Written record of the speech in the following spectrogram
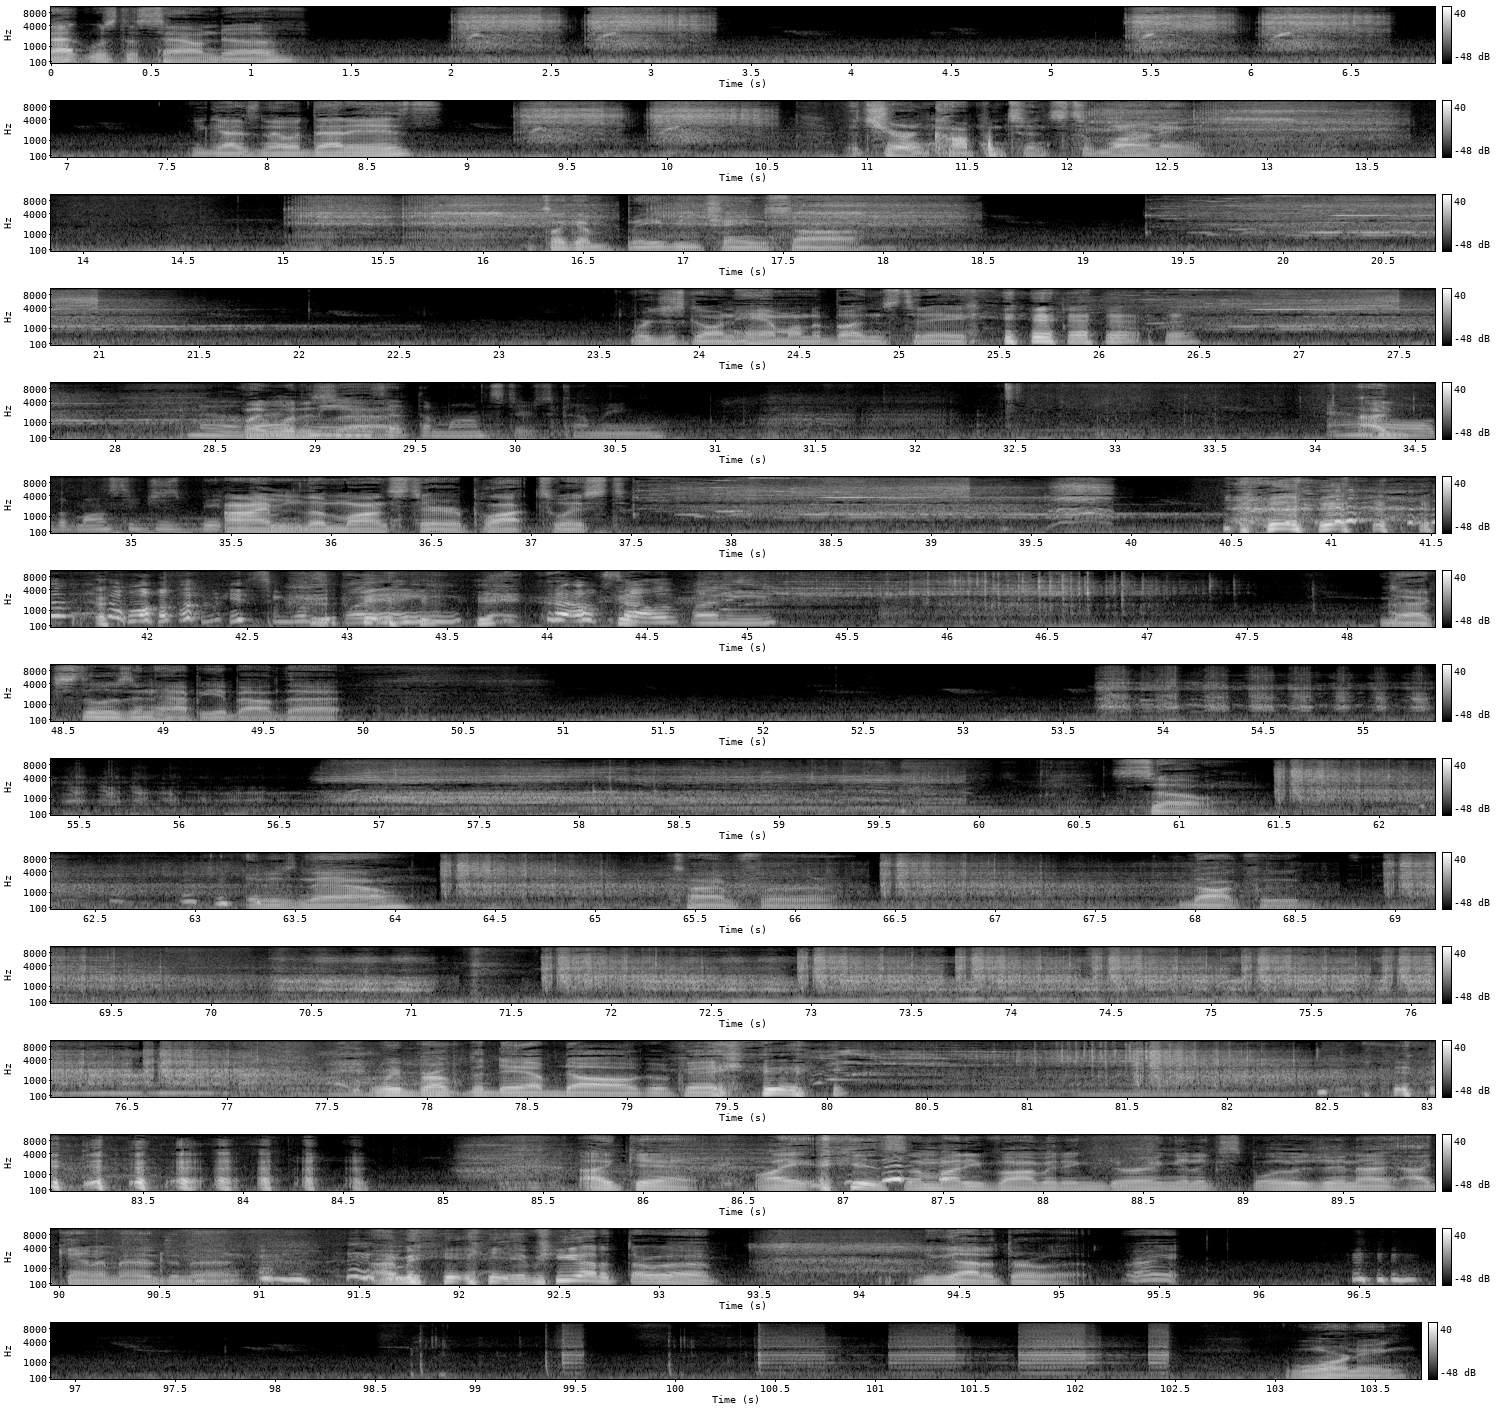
that was the sound of. You guys know what that is? It's your incompetence to learning. It's like a baby chainsaw. We're just going ham on the buttons today. No, Like, what is means that? that the monster's coming. Ow. Oh, the monster just bit me. I'm the monster. Plot twist. While the music was playing. that was hella funny. Max still isn't happy about that. So, it is now time for dog food. We broke the damn dog, okay? I can't. Like, is somebody vomiting during an explosion, I, I can't imagine that. I mean, if you gotta throw up, you gotta throw up, right? Warning.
